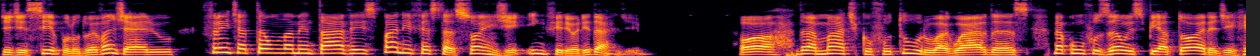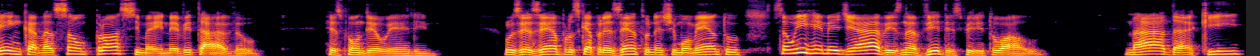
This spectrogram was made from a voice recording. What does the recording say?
de discípulo do Evangelho frente a tão lamentáveis manifestações de inferioridade. Oh, dramático futuro aguardas na confusão expiatória de reencarnação próxima e inevitável, respondeu ele. Os exemplos que apresento neste momento são irremediáveis na vida espiritual. Nada aqui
